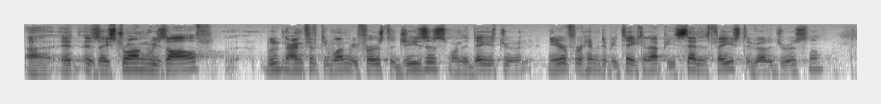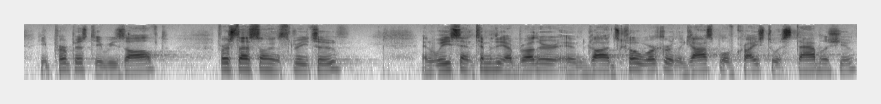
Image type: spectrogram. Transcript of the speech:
Uh, it is a strong resolve. Luke 9:51 refers to Jesus when the days drew near for him to be taken up. He set his face to go to Jerusalem. He purposed, he resolved. 1 Thessalonians 3:2. And we sent Timothy, our brother and God's co-worker in the gospel of Christ, to establish you.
